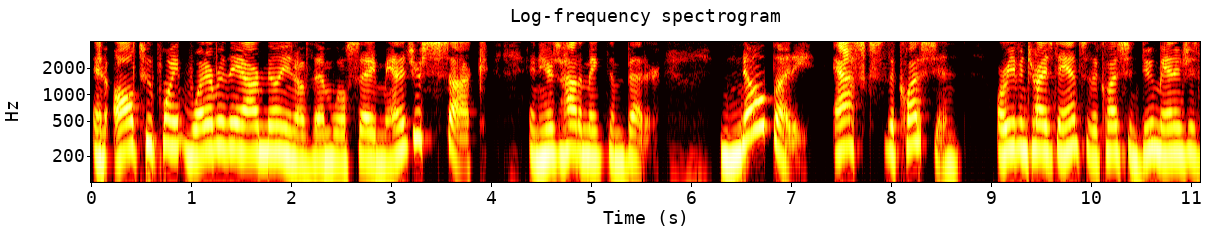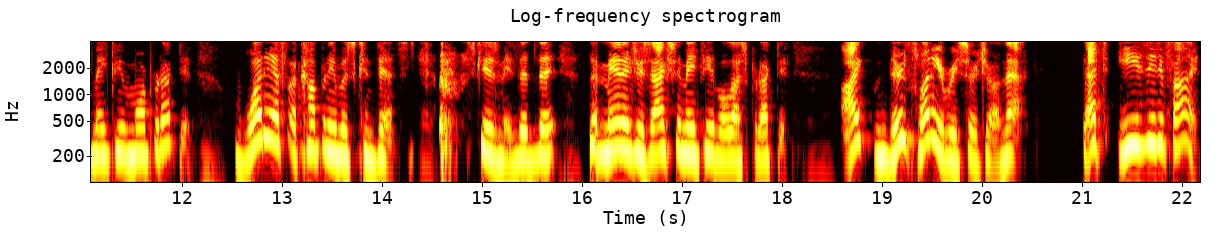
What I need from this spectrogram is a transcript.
and all 2 point whatever they are million of them will say managers suck, and here's how to make them better. Nobody asks the question or even tries to answer the question, do managers make people more productive? What if a company was convinced, excuse me, that, that, that managers actually made people less productive? I, there's plenty of research on that. That's easy to find.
